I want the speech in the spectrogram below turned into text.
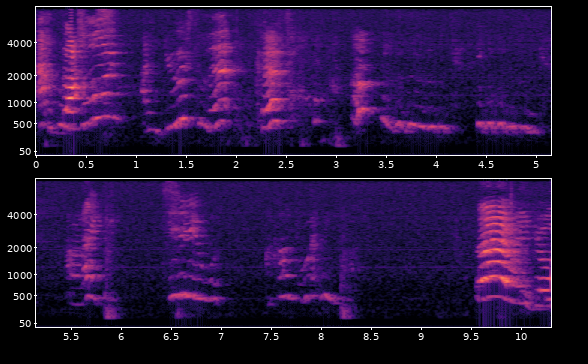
I can That's- go and do something. Careful. I like to. I can't do it anymore. There we go.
